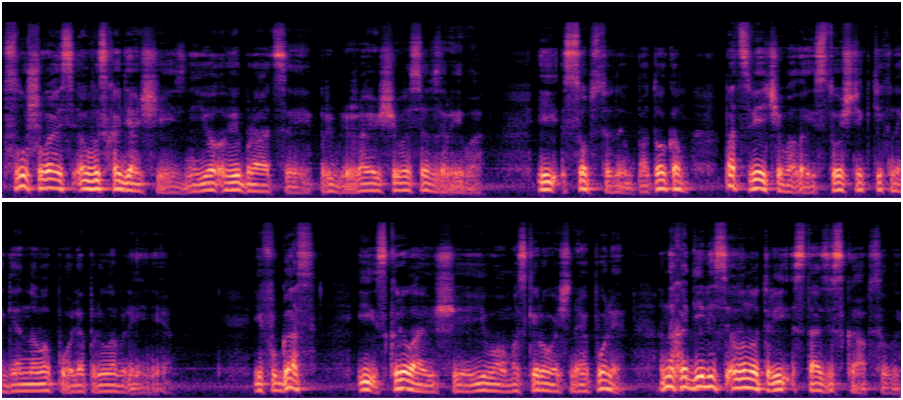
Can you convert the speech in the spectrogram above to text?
вслушиваясь в исходящие из нее вибрации приближающегося взрыва, и собственным потоком подсвечивала источник техногенного поля преломления. И фугас, и скрывающее его маскировочное поле находились внутри стазис капсулы,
